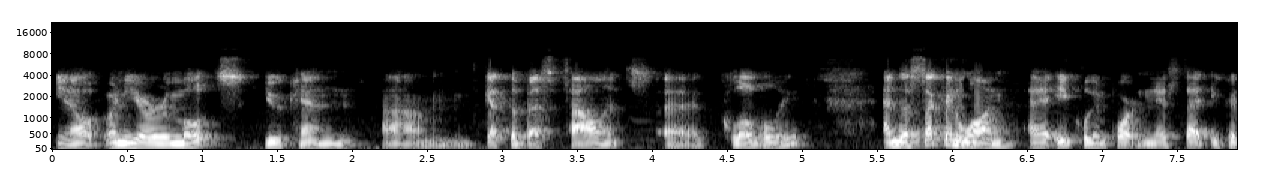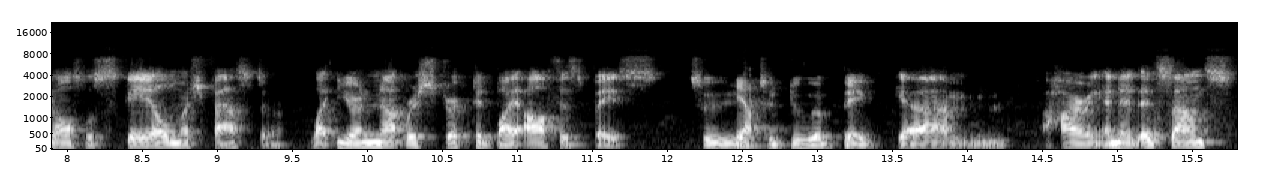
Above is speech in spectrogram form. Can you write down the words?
you know, when you're remote, you can um, get the best talent uh, globally. And the second one, uh, equally important, is that you can also scale much faster. Like you're not restricted by office space to to do a big um, hiring. And it, it sounds,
